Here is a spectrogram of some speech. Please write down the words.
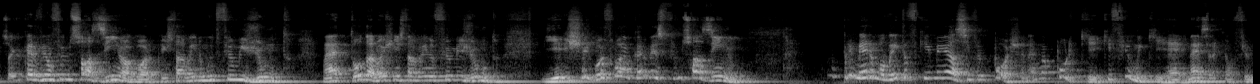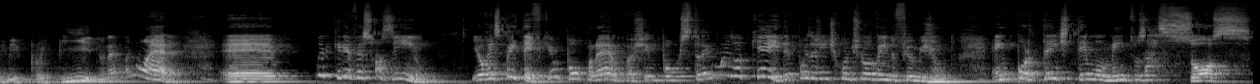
só que eu quero ver um filme sozinho agora, porque a gente estava vendo muito filme junto, né? Toda noite a gente estava vendo filme junto. E ele chegou e falou, ah, eu quero ver esse filme sozinho. No primeiro momento eu fiquei meio assim, falei, poxa, né? Mas por quê? Que filme que é, né? Será que é um filme meio proibido, né? Mas não era. É... Ele queria ver sozinho. Eu respeitei, fiquei um pouco, né? Achei um pouco estranho, mas ok. Depois a gente continuou vendo o filme junto. É importante ter momentos a sós.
